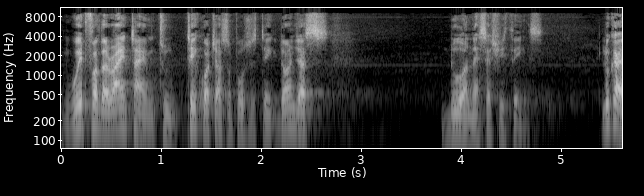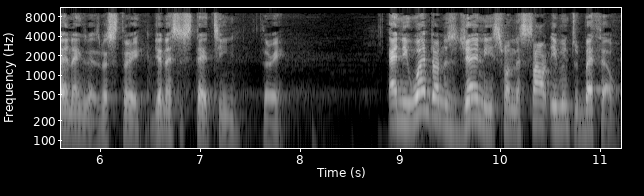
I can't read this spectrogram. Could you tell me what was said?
Wait for the right time to take what you're supposed to take. Don't just do unnecessary things. Look at the next verse, verse 3. Genesis 13, 3. And he went on his journeys from the south even to Bethel,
